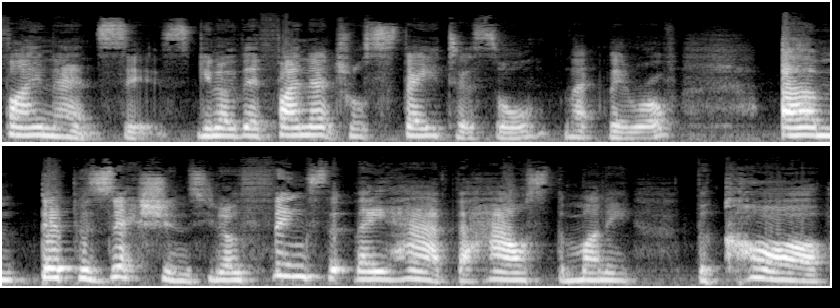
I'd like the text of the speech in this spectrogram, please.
finances, you know, their financial status or lack thereof, um, their possessions, you know, things that they have, the house, the money, the car,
